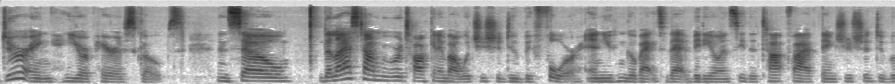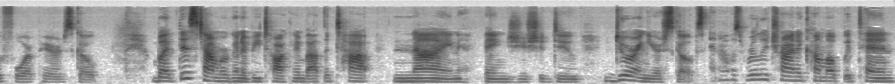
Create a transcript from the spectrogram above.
during your periscopes. And so the last time we were talking about what you should do before, and you can go back to that video and see the top five things you should do before a periscope. But this time we're going to be talking about the top nine things you should do during your scopes. And I was really trying to come up with 10,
